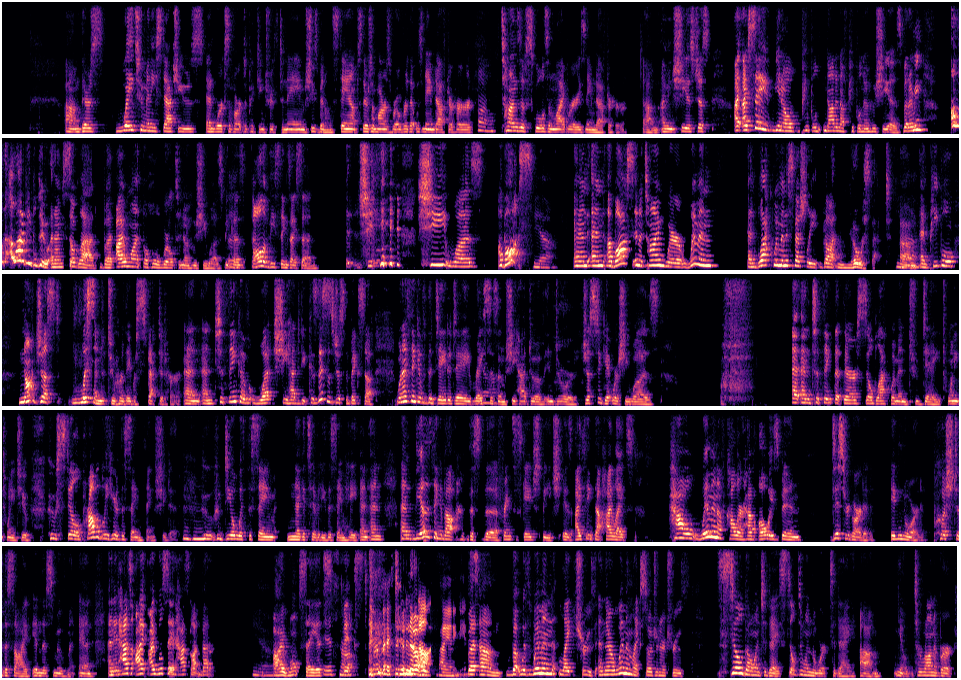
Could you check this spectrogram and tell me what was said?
Um, there's way too many statues and works of art depicting truth to name. She's been on stamps. There's a Mars rover that was named after her Wow. tons of schools and libraries named after her. Um, I mean, she is just. I, I say, you know, people, not enough people know who she is, but I mean, a, a lot of people do, and I'm so glad. But I want the whole world to know who she was because all of these things I said, she, she was a boss Yeah. and and a boss in a time where women and black women especially got no respect Yeah. um, and people not just listened to her they respected her. And and to think of what she had to do because this is just the big stuff. When i think of the day-to-day racism she had to have endured just to get where she was and, and to think that there are still black women today 2022 who still probably hear the same things she did Mhm. who who deal with the same negativity the same hate and and and the other thing about this the frances gage speech is i think that highlights how women of color have always been disregarded ignored pushed to the side in this movement and and it has i i will say it has gotten better Yeah. i won't say it's, It's fixed Perfect. It is No. not by any means. but um but with women like truth and there are women like sojourner truth still going today still doing the work today um you know tarana burke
